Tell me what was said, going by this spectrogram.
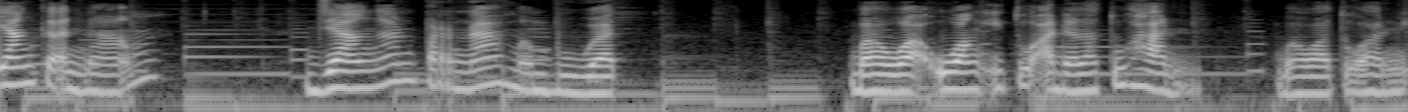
Yang keenam, jangan pernah membuat bahwa uang itu adalah Tuhan, bahwa Tuhan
